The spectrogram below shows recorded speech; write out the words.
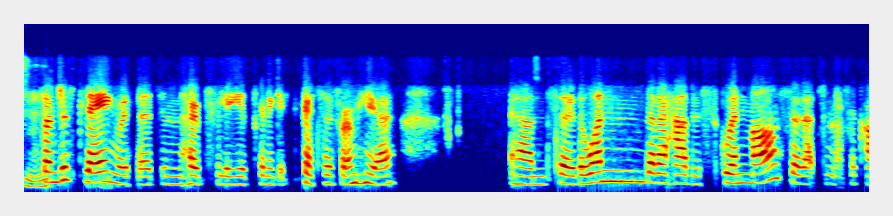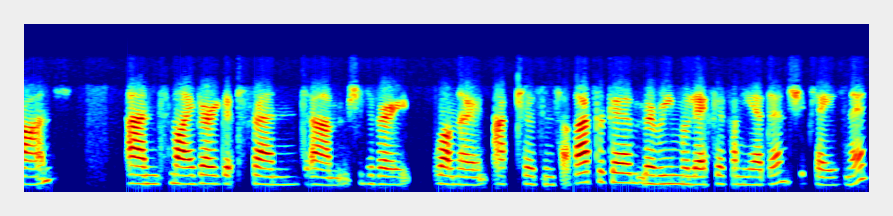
Mhm. so I'm just playing with it, and hopefully it's going to get better from here. Um, so the one that I have is Skoonma, so that's in Afrikaans, and my very good friend, um, she's a very well-known actress in South Africa, Marie Molefe van Heerden, she plays in it.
